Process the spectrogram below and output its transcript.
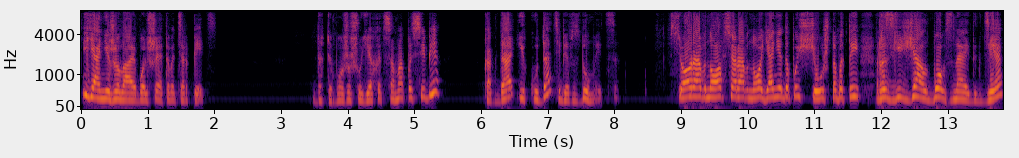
Я не желаю больше этого терпеть. — Да ты можешь уехать сама по себе, когда и куда тебе вздумается. — все равно, все равно я не допущу, чтобы ты разъезжал бог знает где,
